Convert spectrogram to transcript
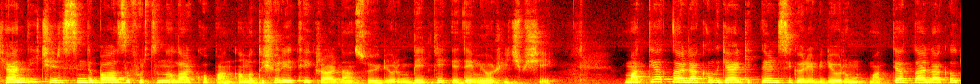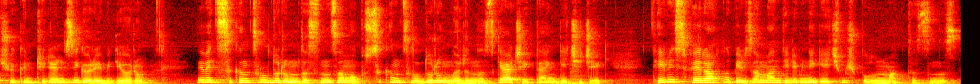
Kendi içerisinde bazı fırtınalar kopan ama dışarıya tekrardan söylüyorum belli edemiyor hiçbir şey. Maddiyatla alakalı gergitlerinizi görebiliyorum. Maddiyatla alakalı çöküntülerinizi görebiliyorum. Evet sıkıntılı durumdasınız ama bu sıkıntılı durumlarınız gerçekten geçecek. Temiz, ferahlı bir zaman dilimini geçmiş bulunmaktasınız.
